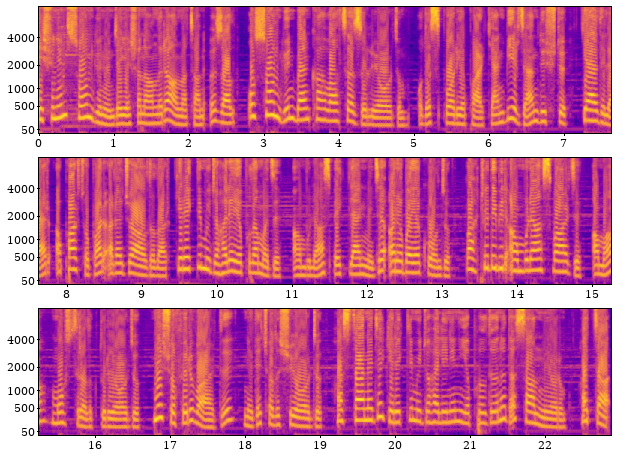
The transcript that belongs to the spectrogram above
Eşinin son gününde yaşananları anlatan Özal, o son gün ben kahvaltı hazırlıyordum. O da spor yaparken birden düştü. Geldiler, apar topar aracı aldılar. Gerekli müdahale yapılamadı. Ambulans beklenmedi, arabaya kondu. Bahçede bir ambulans vardı ama mostralık duruyordu. Ne şoförü vardı ne de çalışıyordu. Hastanede gerekli müdahalenin yapıldığını da sanmıyorum. Hatta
